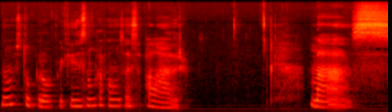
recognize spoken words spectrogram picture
não estuprou, porque eles nunca vão usar essa palavra. Mas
